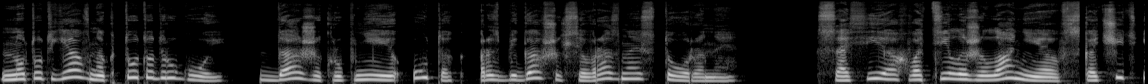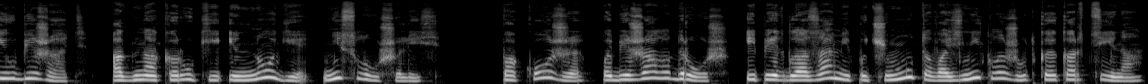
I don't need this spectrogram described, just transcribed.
Но тут явно кто-то другой, даже крупнее уток, разбегавшихся в разные стороны. София охватила желание вскочить и убежать, однако руки и ноги не слушались. По коже побежала дрожь, и перед глазами почему-то возникла жуткая картина.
